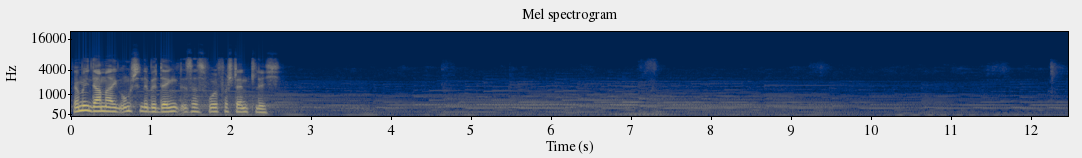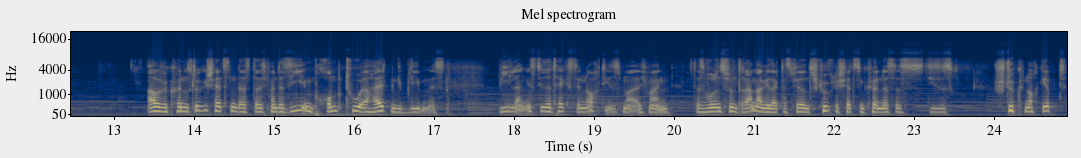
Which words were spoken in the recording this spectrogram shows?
Wenn man die damaligen Umstände bedenkt, ist das wohl verständlich. Aber wir können uns glücklich schätzen, dass, die Fantasie im Promptu erhalten geblieben ist. Wie lang ist dieser Text denn noch dieses Mal? Ich meine, das wurde uns schon dreimal gesagt, dass wir uns glücklich schätzen können, dass es dieses Stück noch gibt.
